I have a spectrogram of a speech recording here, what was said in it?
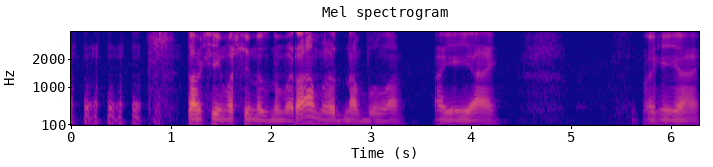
Там ще й машина з номерами одна була. Ай-яй-яй. Ай-яй-яй.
